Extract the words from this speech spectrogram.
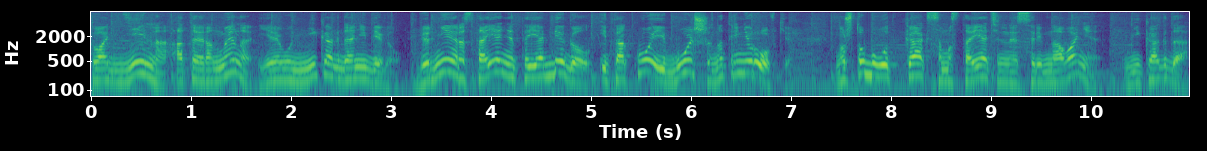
то отдельно от Ironman я его никогда не бегал. Вернее, расстояние-то я бегал и такое, и больше на тренировке. Но чтобы вот как самостоятельное соревнование – никогда.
